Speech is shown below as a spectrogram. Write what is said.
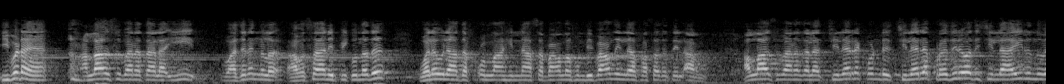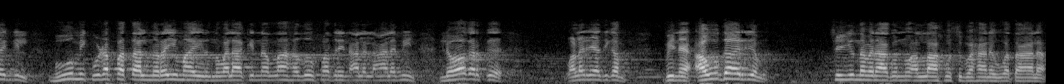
ഇവിടെ അള്ളാഹു സുബാന താല ഈ വചനങ്ങൾ അവസാനിപ്പിക്കുന്നത് അള്ളാഹു സുബാന താല ചിലരെ കൊണ്ട് ചിലരെ പ്രതിരോധിച്ചില്ലായിരുന്നുവെങ്കിൽ ഭൂമി കുഴപ്പത്താൽ നിറയുമായിരുന്നു. വലാഖിൻ അള്ളാഹു അലൽ ആലമീൻ. ലോകർക്ക് വളരെയധികം പിന്നെ ഔദാര്യം ചെയ്യുന്നവനാകുന്നു അള്ളാഹു സുബാന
